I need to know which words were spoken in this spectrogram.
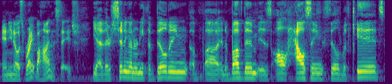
and you know it's right behind the stage. Yeah, they're sitting underneath a building, uh, and above them is all housing filled with kids,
